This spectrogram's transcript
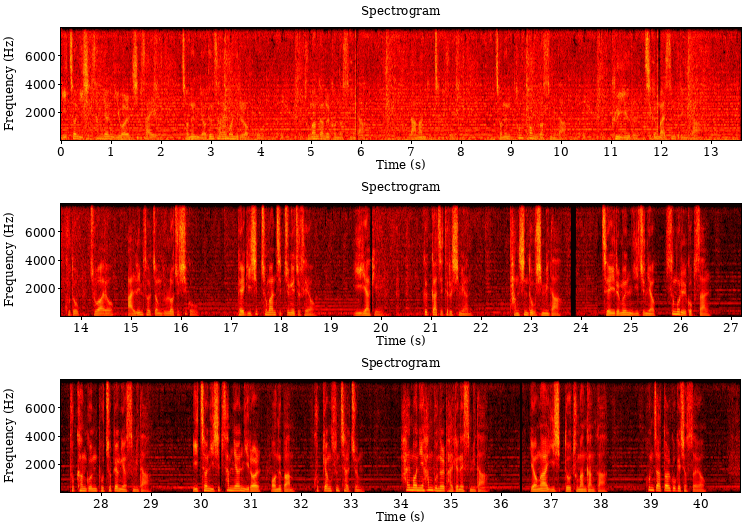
2023년 2월 14일 저는 80살 할머니를 업고 두만강을 건넜습니다. 남한 도착 후 저는 펑펑 울었습니다. 그 이유를 지금 말씀드립니다. 구독, 좋아요, 알림 설정 눌러주시고 120초만 집중해주세요. 이 이야기 끝까지 들으시면 당신도 우십니다. 제 이름은 이준혁, 27살, 북한군 보초병이었습니다. 2023년 1월 어느 밤 국경 순찰 중 할머니 한 분을 발견했습니다. 영하 20도 두만강가 혼자 떨고 계셨어요.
